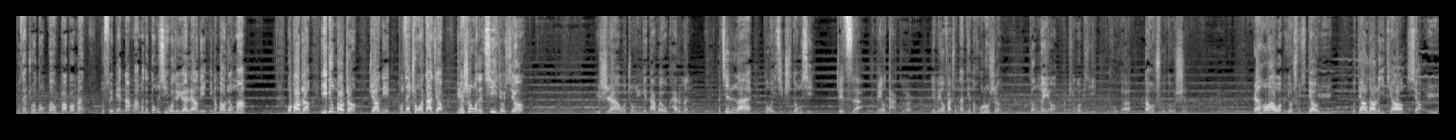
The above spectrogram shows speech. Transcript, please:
不再捉弄怪物宝宝们，不随便拿妈妈的东西，我就原谅你。你能保证吗？我保证，一定保证，只要你不再冲我大叫，别生我的气就行。”于是啊，我终于给大怪物开了门。他进来跟我一起吃东西。这次啊，他没有打嗝，也没有发出难听的呼噜声，更没有把苹果皮吐得到处都是。然后啊，我们又出去钓鱼。我钓到了一条小鱼，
